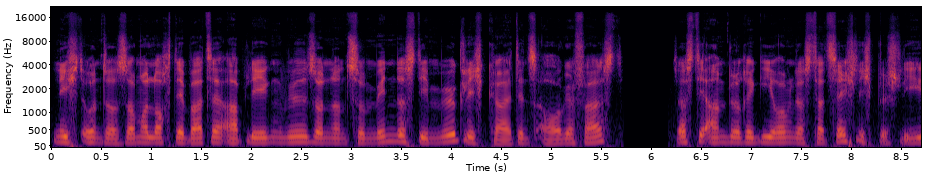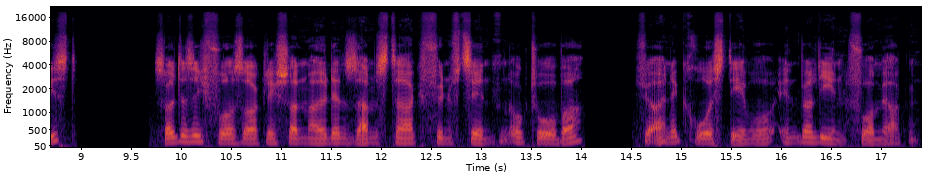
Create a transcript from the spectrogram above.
nicht unter Sommerlochdebatte ablegen will, sondern zumindest die Möglichkeit ins Auge fasst, dass die Ampelregierung das tatsächlich beschließt, sollte sich vorsorglich schon mal den Samstag, 15. Oktober, für eine Großdemo in Berlin vormerken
